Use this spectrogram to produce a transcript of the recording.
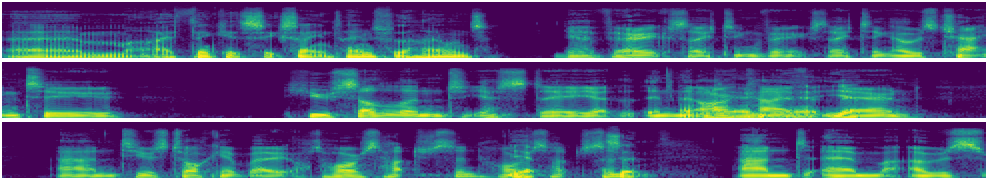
um, I think it's exciting times for the Highlands yeah very exciting very exciting I was chatting to Hugh Sutherland yesterday in the at archive Nairn, at Nairn and he was talking about Horace Hutchinson. Horace yep, Hutchinson. And um, I was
